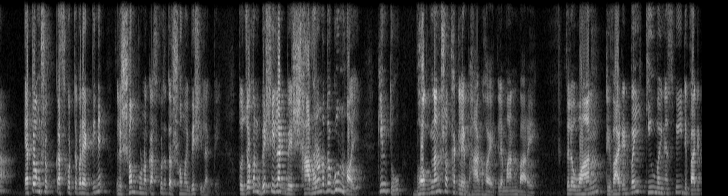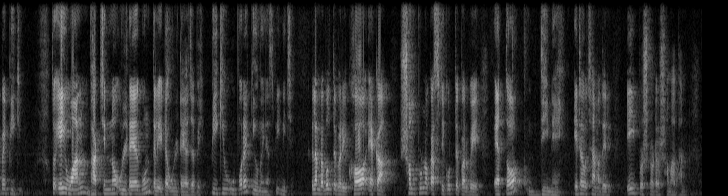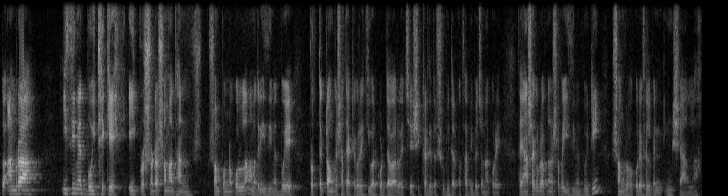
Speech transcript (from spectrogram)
এত অংশ কাজ করতে পারে একদিনে, তাহলে সম্পূর্ণ কাজ করতে তার সময় বেশি লাগবে। তো যখন বেশি লাগবে, সাধারণত গুণ হয়, কিন্তু ভগ্নাংশ থাকলে ভাগ হয়, তাহলে মান বাড়ে। তাহলে one divided by Q minus P divided by P Q তো এই ওয়ান ভাগ চিহ্ন উল্টায়া গুণ, তাহলে এটা উল্টায়া যাবে। পি কিউ উপরে কিউ মাইনাস পি নিচে। তাহলে আমরা বলতে পারি খ একা সম্পূর্ণ কাজটি করতে পারবে এত দিনে। এটা হচ্ছে আমাদের এই প্রশ্নটার সমাধান। তো আমরা ইজিম্যাথ বই থেকে এই প্রশ্নটার সমাধান সম্পন্ন করলাম। আমাদের ইজিম্যাথ বইয়ে প্রত্যেকটা অঙ্কের সাথে একটা করে কিউআর কোড দেওয়া রয়েছে, শিক্ষার্থীদের সুবিধার কথা বিবেচনা করে। তাই আশা করি আপনারা সবাই ইজিমেথ বইটি সংগ্রহ করে ফেলবেন, ইনশাআল্লাহ।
